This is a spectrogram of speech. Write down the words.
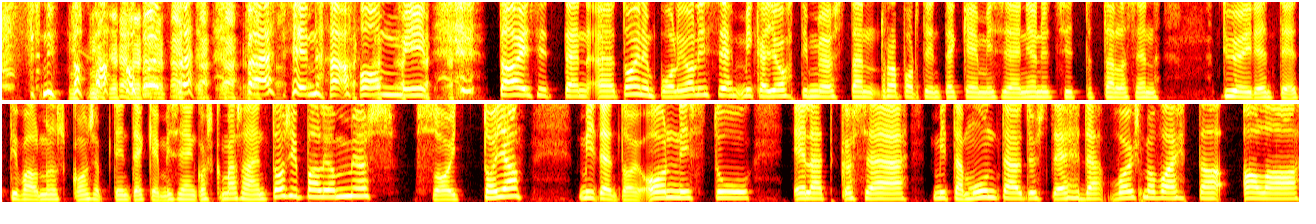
tässä nyt tapahtuu, että se pääsee enää hommiin. Tai sitten toinen puoli oli se, mikä johti myös tämän raportin tekemiseen ja nyt sitten tällaisen työidentiteettivalmennuskonseptin tekemiseen, koska mä sain tosi paljon myös soittoja, miten toi onnistuu, elätkö sä, mitä mun täytyisi tehdä, voiko mä vaihtaa alaa,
